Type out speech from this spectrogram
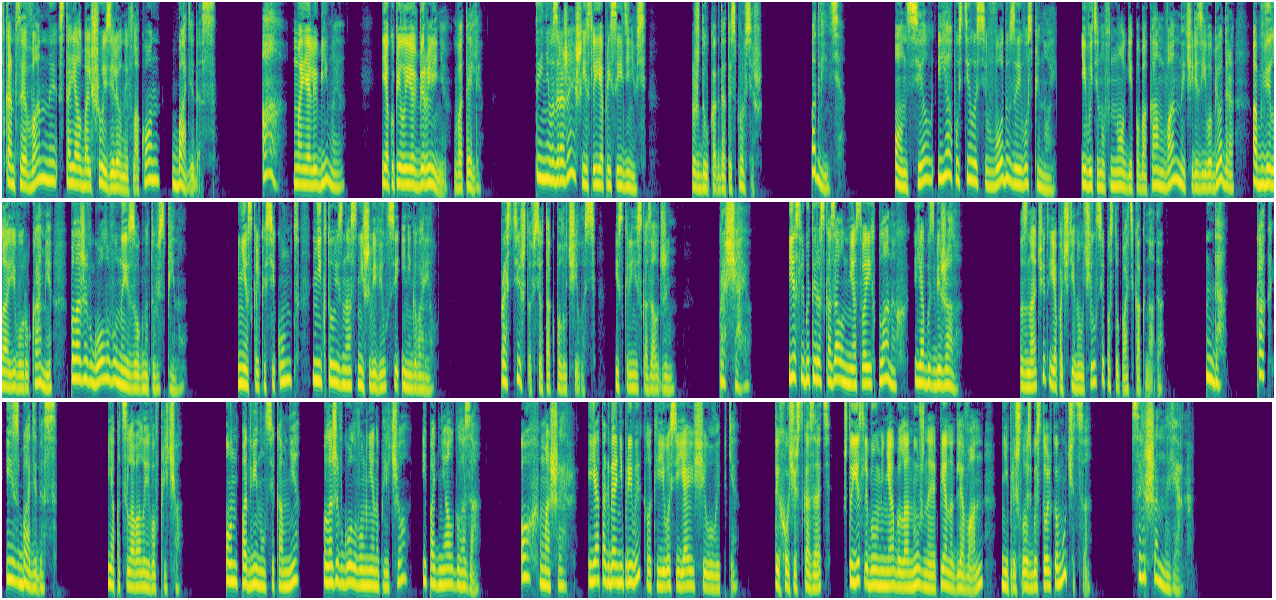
В конце ванны стоял большой зеленый флакон Бадидас. «А, моя любимая!» Я купил ее в Берлине, в отеле. Ты не возражаешь, если я присоединюсь? Жду, когда ты спросишь. Подвинься. Он сел, и я опустилась в воду за его спиной и, вытянув ноги по бокам ванны через его бедра, обвела его руками, положив голову на изогнутую спину. Несколько секунд никто из нас не шевелился и не говорил. «Прости, что все так получилось», — искренне сказал Джим. «Прощаю. Если бы ты рассказал мне о своих планах, я бы сбежала». «Значит, я почти научился поступать как надо». «Да, как из Бадидас». Я поцеловала его в плечо. Он подвинулся ко мне, положив голову мне на плечо и поднял глаза. Ох, Машер, я тогда не привыкла к его сияющей улыбке. Ты хочешь сказать, что если бы у меня была нужная пена для ванн, не пришлось бы столько мучиться? Совершенно верно.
